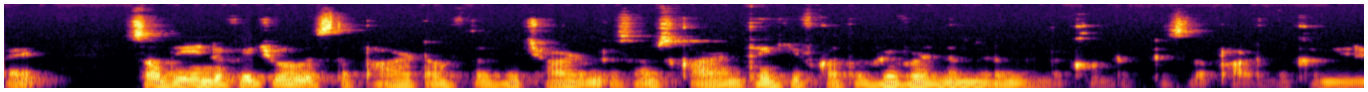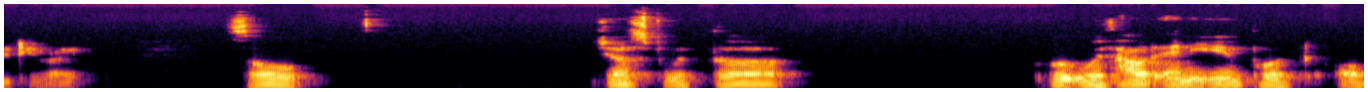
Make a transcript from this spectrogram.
Right. So the individual is the part of the vichar and the samskar, and think you've got the river in the middle, and the conduct is the part of the community, right? So just with the without any input of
